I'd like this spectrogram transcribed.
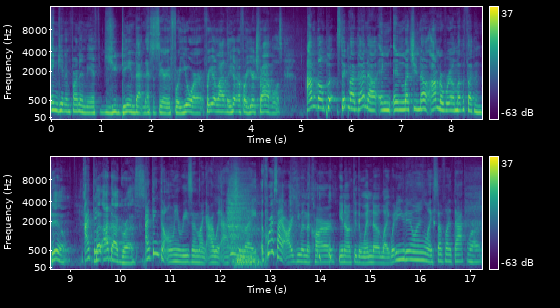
and get in front of me if you deem that necessary for your for your livelihood or for your travels. I'm gonna put stick my gun out and, and let you know I'm the real motherfucking deal. I think- but I digress. I think the only reason like I would actually like of course I argue in the car, you know, through the window, like, what are you doing? Like stuff like that. Right.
